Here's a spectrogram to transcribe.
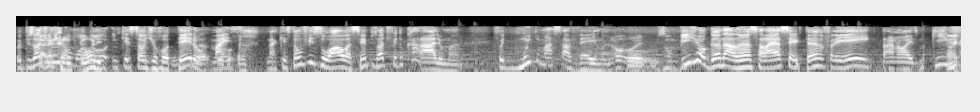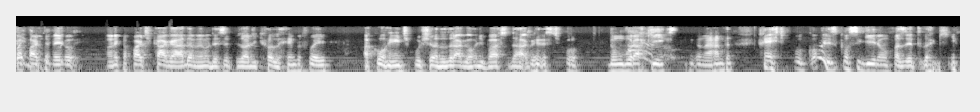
o episódio Cara, me incomodou em questão de roteiro, mas na questão visual, assim, o episódio foi do caralho, mano. foi muito massa velho, mano. O, o, zumbi jogando a lança lá e acertando, eu falei, eita, nós, mano. Que a única parte meio, A única parte cagada mesmo desse episódio que eu lembro foi a corrente puxando o dragão debaixo d'água. Tipo, de um buraquinho do nada. É tipo, como eles conseguiram fazer tudo aquilo?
